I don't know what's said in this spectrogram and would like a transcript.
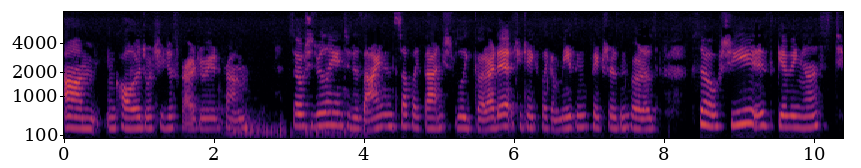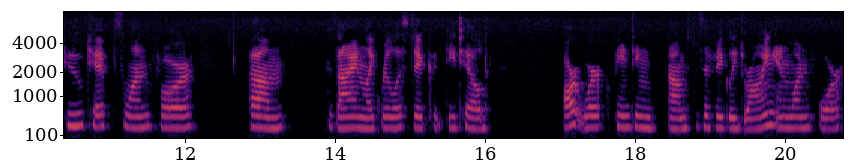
um, in college, which she just graduated from. So she's really into design and stuff like that, and she's really good at it. She takes like amazing pictures and photos. So she is giving us two tips. One for um, design like realistic, detailed artwork, painting, um, specifically drawing, and one for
